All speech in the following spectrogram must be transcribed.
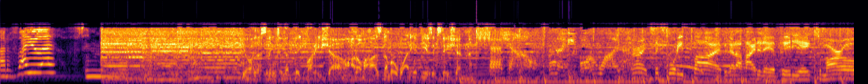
A fire left in me. You're listening to The Big Party Show on Omaha's number one hit music station. Channel 94.1. All right, 645. We got a high today of 88. Tomorrow,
